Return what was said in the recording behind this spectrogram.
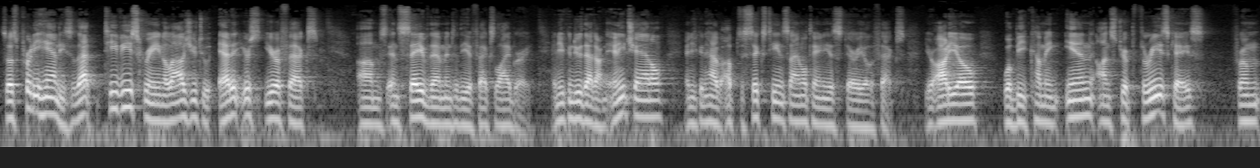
So it's pretty handy. So that TV screen allows you to edit your, your effects um, and save them into the effects library. And you can do that on any channel, and you can have up to 16 simultaneous stereo effects. Your audio will be coming in on strip 3's case from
